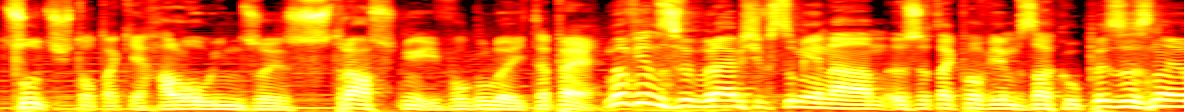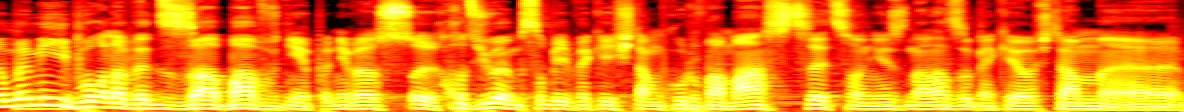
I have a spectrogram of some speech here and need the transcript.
czuć to takie Halloween, że jest strasznie i w ogóle itp. No więc wybrałem się w sumie na, że tak powiem, zakupy ze znajomymi i było nawet zabawnie, ponieważ e, chodziłem sobie w jakiejś tam kurwa masce, co nie znalazłem jakiegoś tam, e,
